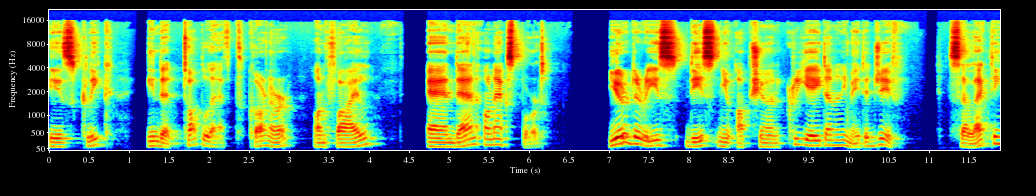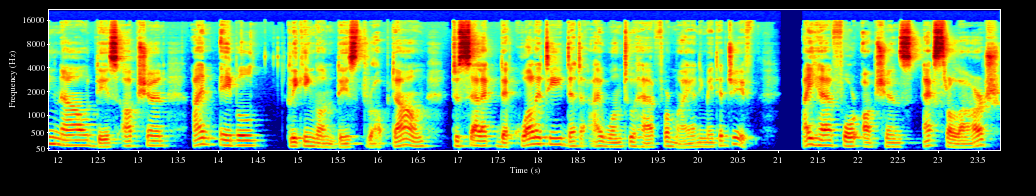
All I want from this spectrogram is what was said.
is click in the top left corner on File and then on Export. Here there is this new option, Create an Animated GIF. Selecting now this option, I'm able, clicking on this drop down, to select the quality that I want to have for my animated GIF. I have four options, extra large,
